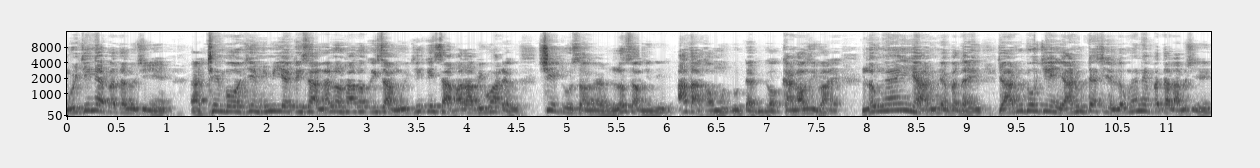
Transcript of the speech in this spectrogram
ငွေချင်းနဲ့ပတ်သက်လို့ရှိရင်ထင်ပေါ်ခြင်းမိမိရဲ့ကိစ္စလက်လွန်ထားသောကိစ္စငွေချင်းကိစ္စဘာသာပေးဝတယ်ရှေ့တိုးဆောင်ရလှုပ်ဆောင်ခြင်းတွေအားသာကောင်းမှတိုးတက်ပြီးတော့ကံကောင်းစီပါတယ်လုပ်ငန်းယာရုနဲ့ပတ်သက်ရင်ယာရုတိုးခြင်းယာရုတက်ခြင်းလုပ်ငန်းနဲ့ပတ်သက်လာလို့ရှိရင်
